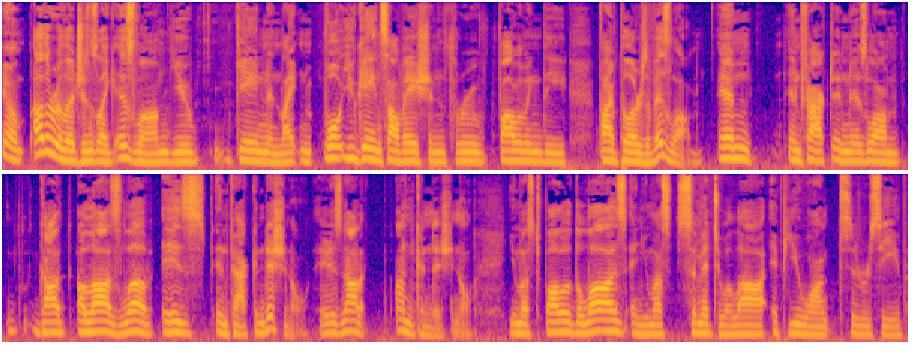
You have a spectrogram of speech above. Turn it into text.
you know, other religions like Islam, you gain enlightenment. Well, you gain salvation through following the five pillars of Islam. And in fact, in Islam, God, Allah's love is in fact conditional. It is not unconditional. You must follow the laws and you must submit to Allah if you want to receive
